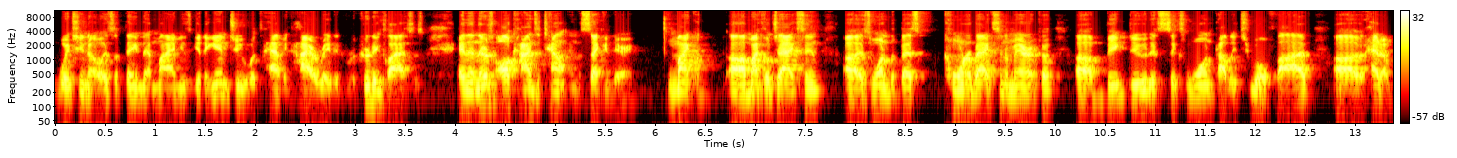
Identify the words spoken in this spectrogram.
Which you know is a thing that Miami's getting into with having higher rated recruiting classes. And then there's all kinds of talent in the secondary. Michael uh, Michael Jackson uh, is one of the best cornerbacks in America. Uh, big dude at 6'1", probably 205. Uh, had a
